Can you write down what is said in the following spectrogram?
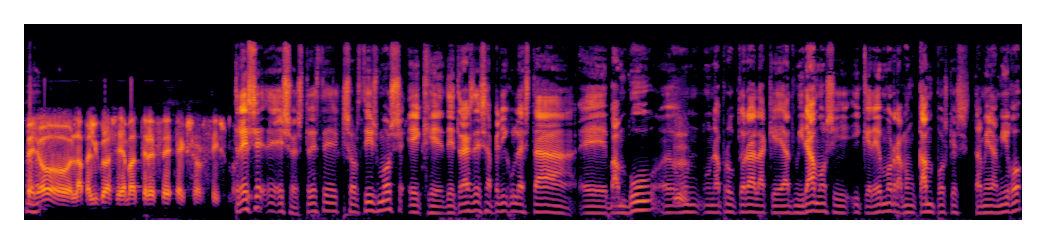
Pero la película se llama Trece exorcismos. 13, eso es, 13 exorcismos, eh, que detrás de esa película está eh, Bambú, eh, un- una productora a la que admiramos y, y queremos, Ramón Campos, que es también amigo,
